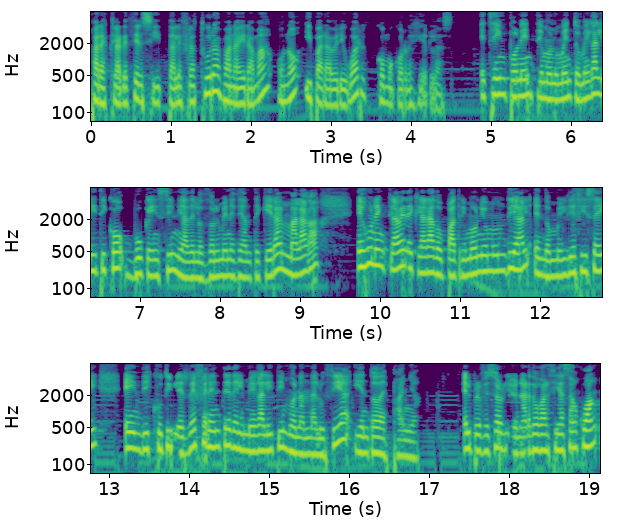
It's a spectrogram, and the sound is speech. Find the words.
para esclarecer si tales fracturas van a ir a más o no y para averiguar cómo corregirlas. Este imponente monumento megalítico, buque insignia de los dolmenes de Antequera en Málaga, es un enclave declarado Patrimonio Mundial en 2016 e indiscutible referente del megalitismo en Andalucía y en toda España. El profesor Leonardo García San Juan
